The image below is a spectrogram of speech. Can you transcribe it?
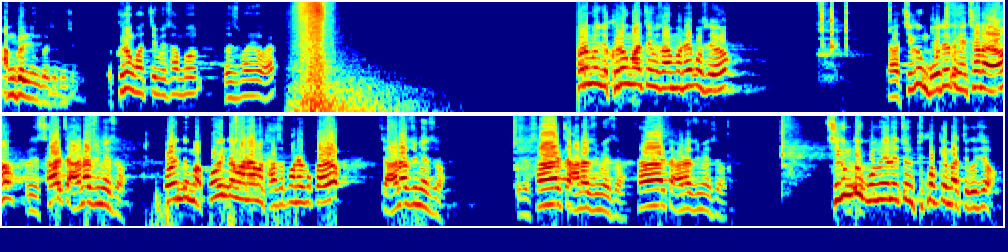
안 돼. 걸린 거죠, 그죠? 그런 관점에서 한번 연습해 봐요. 그러면 이제 그런 관점에서 한번 해보세요. 자, 지금 못해도 괜찮아요. 그래서 살짝 안아주면서 포인트만 포인트만 하면 다섯 번 해볼까요? 자, 안아주면서 그래서 살짝 안아주면서 살짝 안아주면서 지금도 보면은 좀 두껍게 맞죠, 그죠?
